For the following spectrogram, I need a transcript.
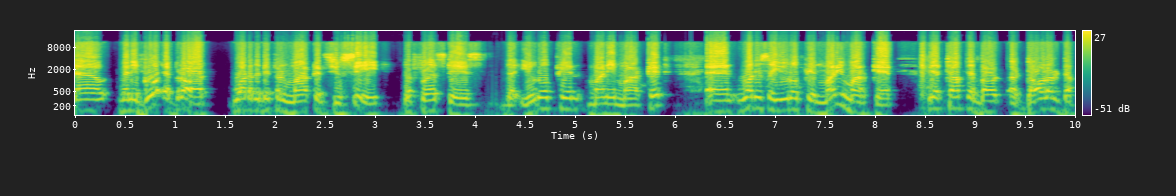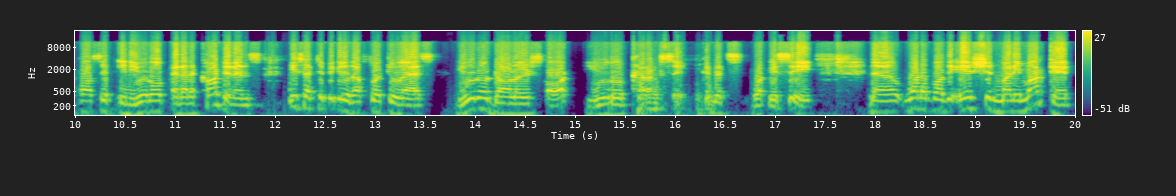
Now, when you go abroad, what are the different markets you see? The first is the European money market. And what is a European money market? We are talking about a dollar deposit in Europe and other continents. These are typically referred to as euro dollars or euro currency. Okay, that's what we see. Now, what about the Asian money market?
